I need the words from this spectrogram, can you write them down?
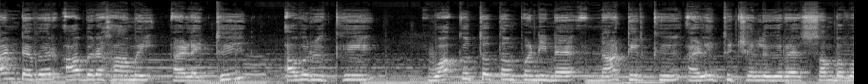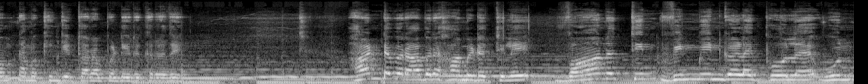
ஆண்டவர் ஆபரகாமை அழைத்து அவருக்கு வாக்குத்தத்தம் பண்ணின நாட்டிற்கு அழைத்து செல்லுகிற சம்பவம் நமக்கு இங்கே தரப்பட்டிருக்கிறது. ஆண்டவர் ஆபிரகாமிடத்திலே வானத்தின் விண்மீன்களைப் போல உன்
